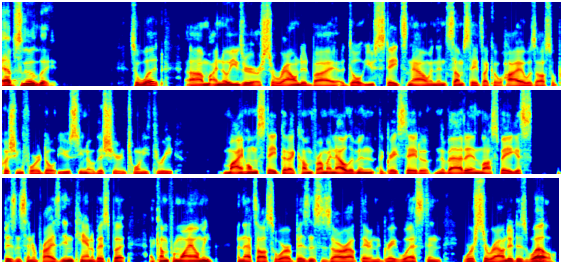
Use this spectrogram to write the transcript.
Absolutely. So, what um, I know you are surrounded by adult use states now, and then some states like Ohio is also pushing for adult use. You know, this year in 23. My home state that I come from, I now live in the great state of Nevada in Las Vegas, business enterprise in cannabis, but I come from Wyoming, and that's also where our businesses are out there in the Great West, and we're surrounded as well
